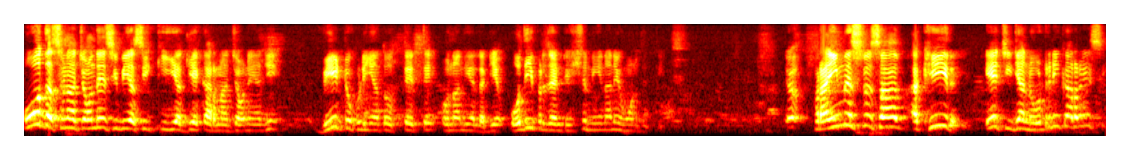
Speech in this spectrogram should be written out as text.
ਉਹ ਦੱਸਣਾ ਚਾਹੁੰਦੇ ਸੀ ਵੀ ਅਸੀਂ ਕੀ ਅੱਗੇ ਕਰਨਾ ਚਾਹੁੰਦੇ ਹਾਂ ਜੀ। 20 ਟੁਕੜੀਆਂ ਤੋਂ ਉੱਤੇ ਤੇ ਉਹਨਾਂ ਦੀਆਂ ਲੱਗੀਆਂ, ਉਹਦੀ ਪ੍ਰੈਜੈਂਟੇਸ਼ਨ ਨਹੀਂ ਇਹਨਾਂ ਨੇ ਹੋਣ ਦਿੱਤੀ। ਪ੍ਰਾਈਮ ਮਿਨਿਸਟਰ ਸਾਹਿਬ ਅਖੀਰ ਇਹ ਚੀਜ਼ਾਂ ਨੋਟ ਨਹੀਂ ਕਰ ਰਹੇ ਸੀ।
